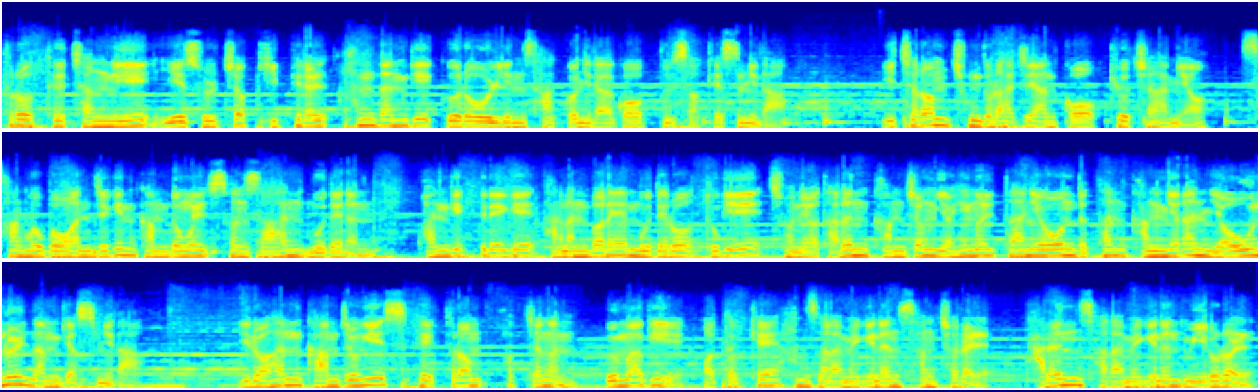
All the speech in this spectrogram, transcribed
트로트 장르의 예술적 깊이를 한 단계 끌어올린 사건이라고 분석했습니다. 이처럼 충돌하지 않고 교차하며 상호 보완적인 감동을 선사한 무대는 관객들에게 단 한 번의 무대로 두 개의 전혀 다른 감정 여행을 다녀온 듯한 강렬한 여운을 남겼습니다. 이러한 감정의 스펙트럼 확장은 음악이 어떻게 한 사람에게는 상처를, 다른 사람에게는 위로를,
